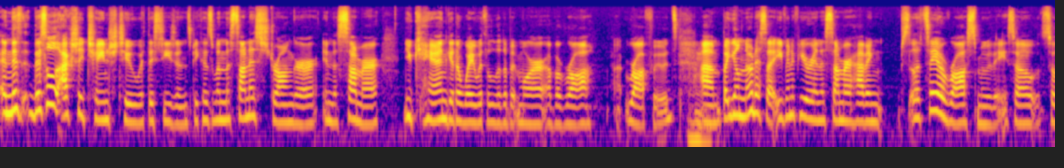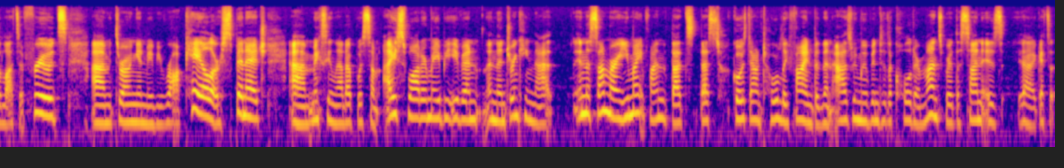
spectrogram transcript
and this this will actually change too with the seasons because when the sun is stronger in the summer, you can get away with a little bit more of a raw uh, raw foods. Mm-hmm. Um, but you'll notice that even if you're in the summer having let's say a raw smoothie so so lots of fruits um, throwing in maybe raw kale or spinach um, mixing that up with some ice water maybe even and then drinking that in the summer you might find that that's that's goes down totally fine but then as we move into the colder months where the sun is uh, gets a,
